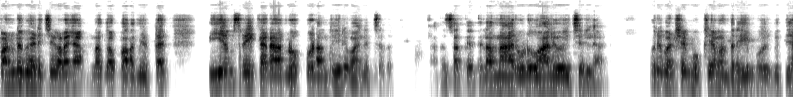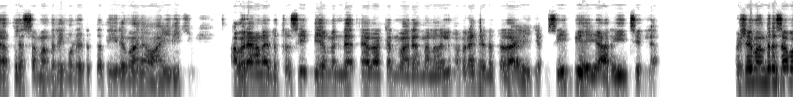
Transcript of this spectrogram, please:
ഫണ്ട് മേടിച്ചു കളയാം എന്നൊക്കെ പറഞ്ഞിട്ട് പി എം ശ്രീ കരാറിൽ ഒപ്പിടാൻ തീരുമാനിച്ചത്. അത് സത്യത്തിൽ അന്ന് ആരോടും ആലോചിച്ചില്ല. ഒരു പക്ഷേ മുഖ്യമന്ത്രിയും ഒരു വിദ്യാഭ്യാസ മന്ത്രിയും കൂടെ എടുത്ത തീരുമാനമായിരിക്കും. അവരാണ് എടുത്ത സി പി എമ്മിന്റെ നേതാക്കന്മാരെന്നുള്ളതിൽ അവരങ്ങ് എടുത്തതായിരിക്കും. സി പി ഐ അറിയിച്ചില്ല. പക്ഷേ മന്ത്രിസഭ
